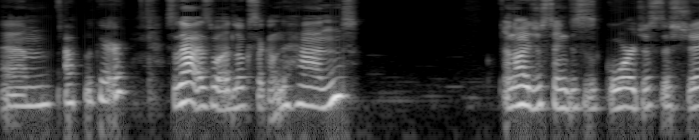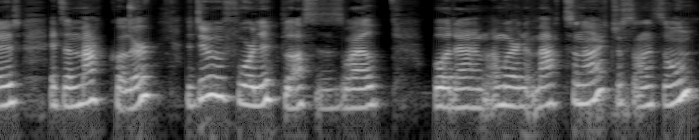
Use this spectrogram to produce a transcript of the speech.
um, applicator. So that is what it looks like on the hand. And I just think this is gorgeous, this shade. It's a matte colour. They do have four lip glosses as well. But um, I'm wearing it matte tonight, just on its own.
